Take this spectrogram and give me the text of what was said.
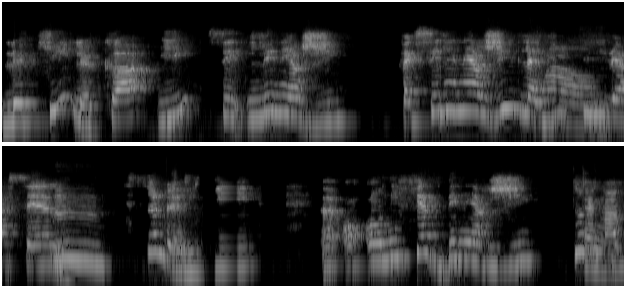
Le qui, le K-I, c'est l'énergie. Fait que c'est l'énergie de la vie universelle. Mm. C'est ça le Reiki. Euh, on, est fait d'énergie. Tout Tellement. le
